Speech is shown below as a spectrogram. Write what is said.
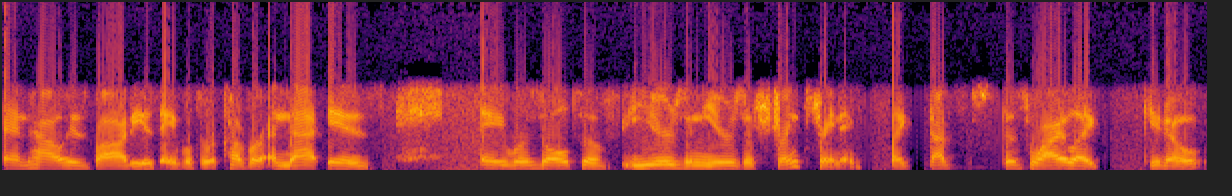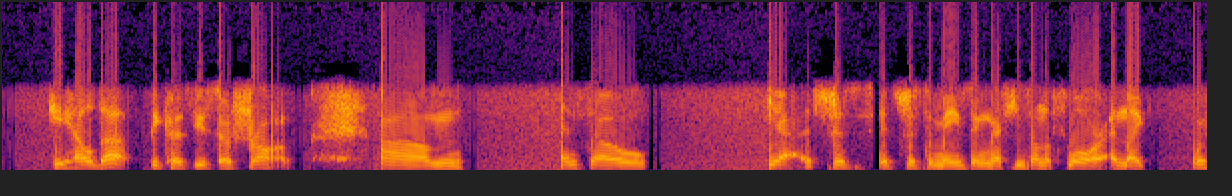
and how his body is able to recover, and that is a result of years and years of strength training. Like that's that's why, like you know, he held up because he's so strong. Um, and so, yeah, it's just it's just amazing that he's on the floor and like we're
